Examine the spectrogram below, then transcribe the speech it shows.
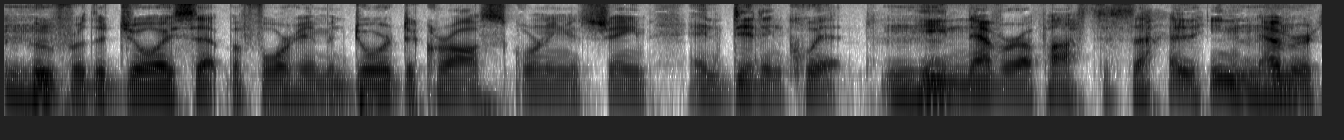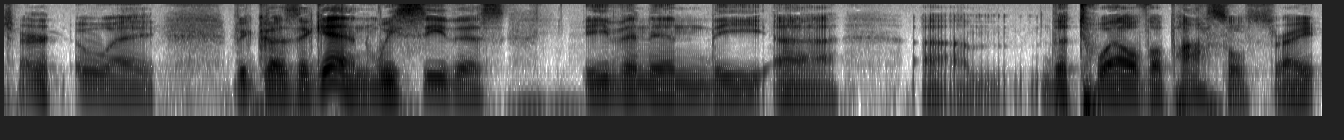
who Mhm. for the joy set before Him endured the cross, scorning its shame, and didn't quit. He Mhm. never apostatized. He Mhm. never turned away. Because again, we see this even in the uh, um, the twelve apostles, right?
